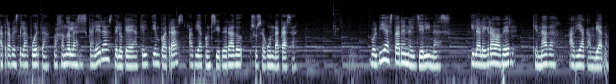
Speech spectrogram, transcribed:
a través de la puerta, bajando las escaleras de lo que aquel tiempo atrás había considerado su segunda casa. Volvía a estar en el Yelinas y le alegraba ver que nada había cambiado.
